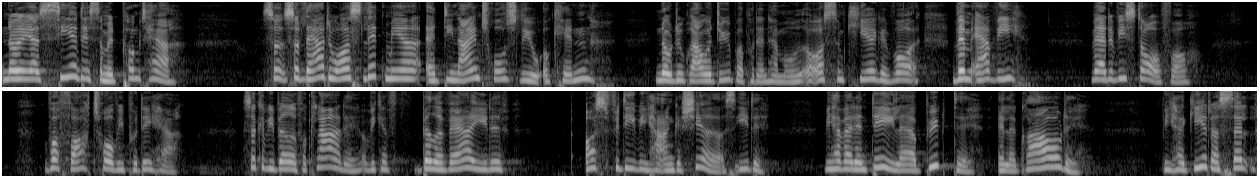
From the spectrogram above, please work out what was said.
når jeg siger det som et punkt her, så, så lærer du også lidt mere af din egen trosliv at kende, når du graver dybere på den her måde. Og også som kirke, hvor, hvem er vi? Hvad er det, vi står for? Hvorfor tror vi på det her? Så kan vi bedre forklare det, og vi kan bedre være i det, også fordi vi har engageret os i det. Vi har været en del af at bygge det, eller grave det. Vi har givet os selv,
